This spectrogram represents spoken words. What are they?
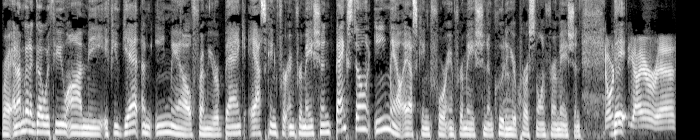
Right. And I'm going to go with you on the if you get an email from your bank asking for information, banks don't email asking for information, including your personal information. Nor They- does the IRS,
